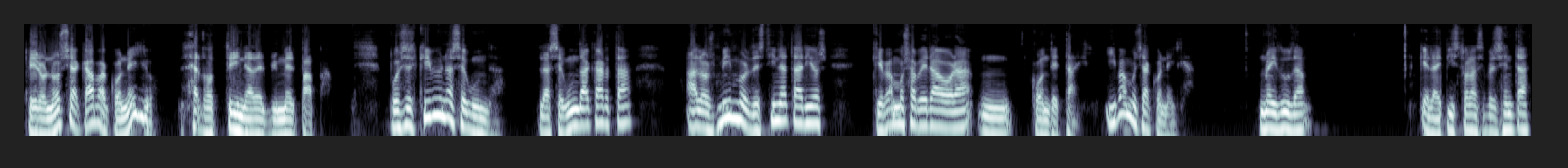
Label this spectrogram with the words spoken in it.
Pero no se acaba con ello, la doctrina del primer papa. Pues escribe una segunda, la segunda carta a los mismos destinatarios que vamos a ver ahora mm, con detalle. Y vamos ya con ella. No hay duda que la epístola se presenta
